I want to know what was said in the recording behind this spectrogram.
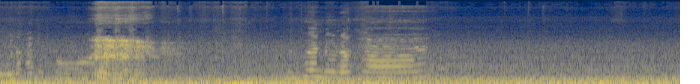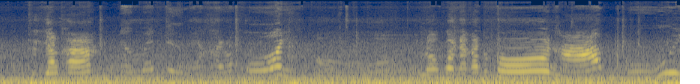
ดูนะคะทุกคน เพื่อนๆดูนะคะ ถึงยังคะยังไม่ตื่นนะคะทุกคนอ๋อรอก่อนนะคะทุกคน ครับอุ้ย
